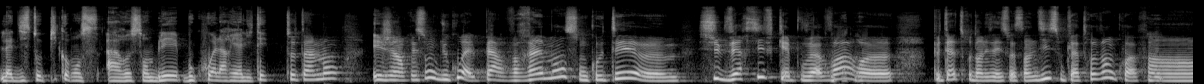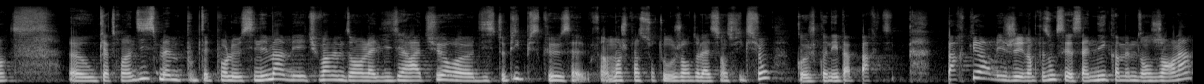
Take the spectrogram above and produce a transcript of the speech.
la, dystopie commence à ressembler beaucoup à la réalité. Totalement. Et j'ai l'impression que du coup, elle perd vraiment son côté subversif qu'elle pouvait avoir peut-être dans les années 70 ou 80, quoi. Enfin. Euh, ou 90 même, peut-être pour le cinéma, mais tu vois, même dans la littérature euh, dystopique, puisque ça, enfin, moi je pense surtout au genre de la science-fiction, que je connais pas par, par cœur, mais j'ai l'impression que ça naît quand même dans ce genre-là.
